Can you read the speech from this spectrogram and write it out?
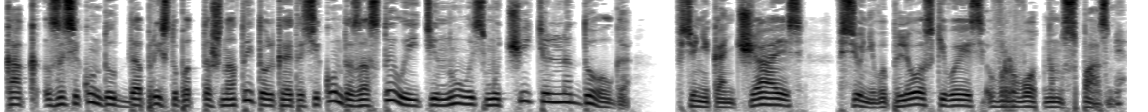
Как за секунду до приступа тошноты, только эта секунда застыла и тянулась мучительно долго, все не кончаясь, все не выплескиваясь в рвотном спазме.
